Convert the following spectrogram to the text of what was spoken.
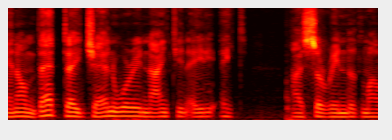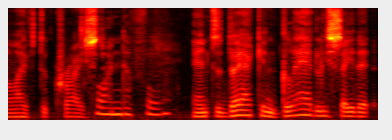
And on that day, January 1988, I surrendered my life to Christ. Wonderful. And today I can gladly say that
